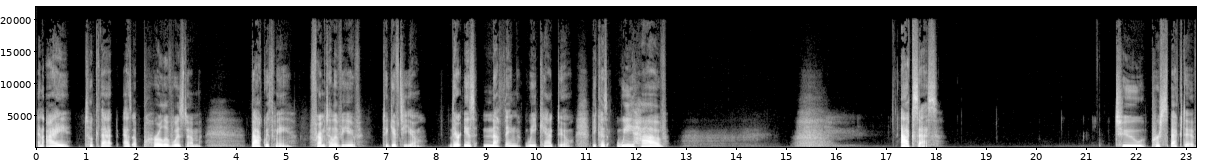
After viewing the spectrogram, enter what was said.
And I took that as a pearl of wisdom back with me from Tel Aviv to give to you. There is nothing we can't do because we have access to perspective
